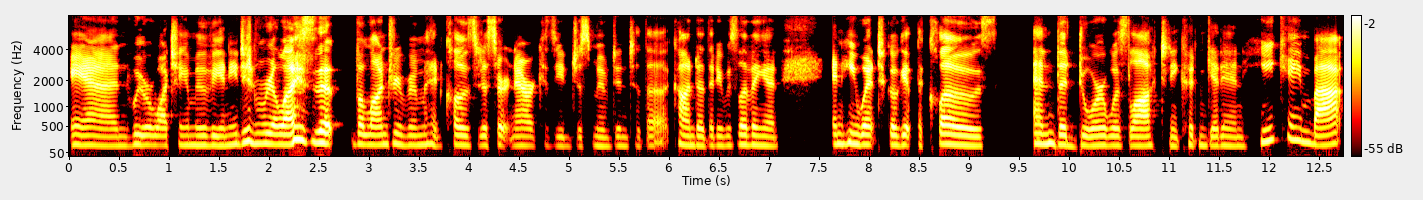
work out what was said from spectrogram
and we were watching a movie and he didn't realize that the laundry room had closed at a certain hour because he'd just moved into the condo that he was living in and he went to go get the clothes and the door was locked and he couldn't get in. He came back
